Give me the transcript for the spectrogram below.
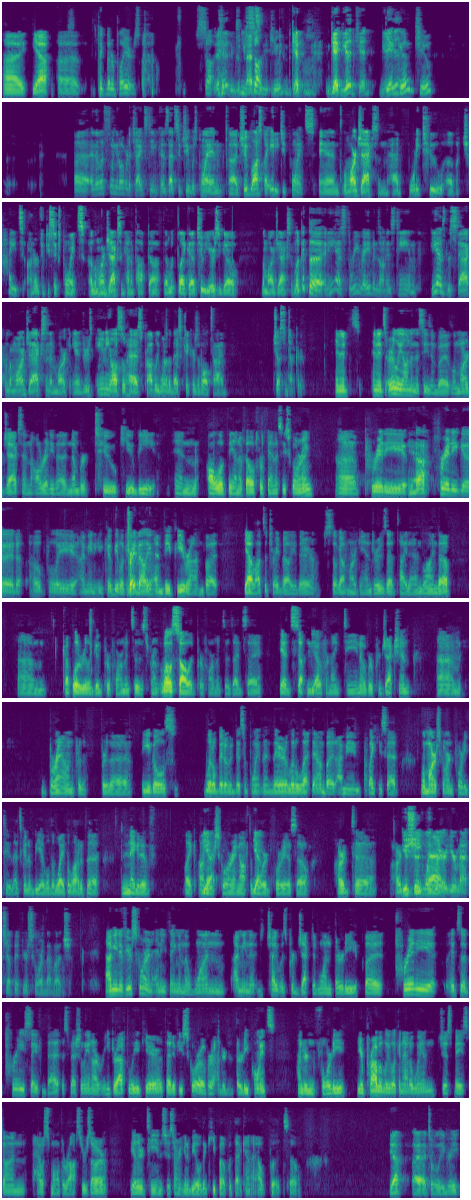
uh, yeah, uh, pick better players. Suck. You That's suck, Chew. get get good, kid. Get good, Chew. Uh, and then let's swing it over to Chite's team because that's who Chube was playing. Uh, Chube lost by 82 points, and Lamar Jackson had 42 of Chite's 156 points. Uh, Lamar Jackson kind of popped off. That looked like uh, two years ago. Lamar Jackson. Look at the, and he has three Ravens on his team. He has the stack of Lamar Jackson and Mark Andrews, and he also has probably one of the best kickers of all time, Justin Tucker. And it's and it's early on in the season, but Lamar Jackson already the number two QB in all of the NFL for fantasy scoring. Uh, pretty Yeah. pretty good. Hopefully, I mean he could be looking Trade value. MVP run, but yeah, lots of trade value there. Still got Mhm. Mark Andrews at tight end lined up. Um, couple of really good performances from well, solid performances, I'd say. He had Sutton Yeah. go for 19 over projection. Um, Brown for the for the Eagles, little bit of a disappointment there, a little letdown, but I mean, like you said, Lamar scoring 42, that's going to be able to wipe a lot of the negative like Yeah. underscoring off the Yeah. board for you. So hard to hard You to should win that. your, your matchup if you're scoring that much. I mean, if you're scoring anything in the one, I mean, uh, Chite was projected 130, but pretty, it's a pretty safe bet, especially in our redraft league here, that if you score over 130 points, 140, you're probably looking at a win just based on how small the rosters are. The other teams just aren't going to be able to keep up with that kind of output. So, Yeah, I, I totally agree.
